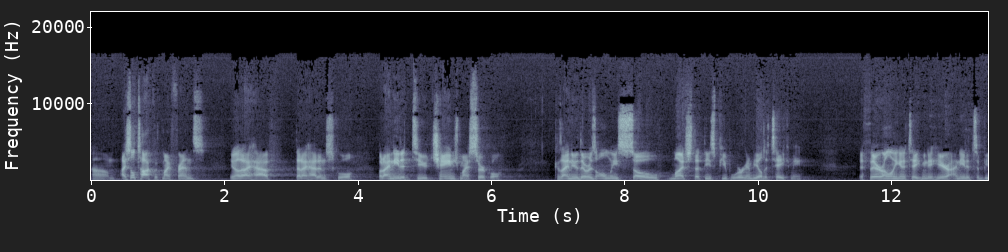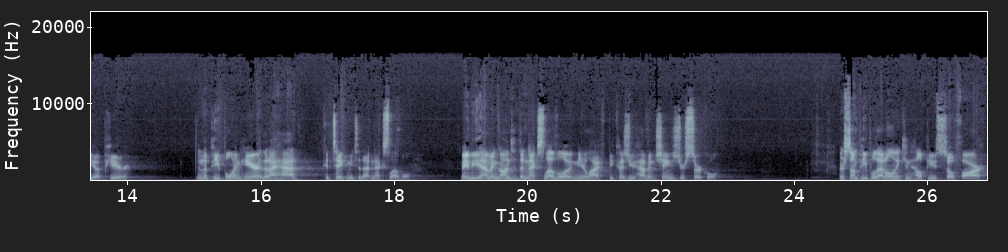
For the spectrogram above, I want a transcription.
Um, I still talk with my friends, you know, that I have, that I had in school, but I needed to change my circle because I knew there was only so much that these people were going to be able to take me. If they're only going to take me to here, I needed to be up here. And the people in here that I had could take me to that next level. Maybe you haven't gone to the next level in your life because you haven't changed your circle. There's some people that only can help you so far,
